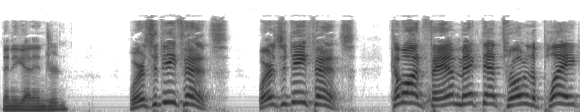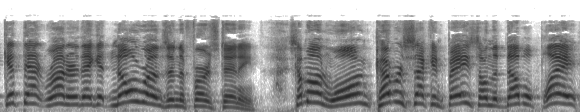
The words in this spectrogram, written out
then he got injured. Where's the defense? Where's the defense? Come on, fam, make that throw to the plate. Get that runner. They get no runs in the first inning. Come on, Wong. Cover second base on the double play.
